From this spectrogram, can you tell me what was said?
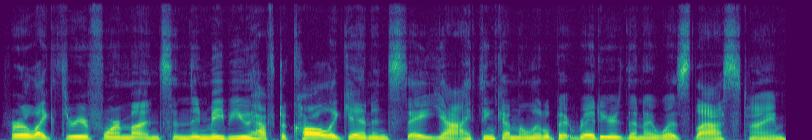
for like three or four months. And then maybe you have to call again and say, Yeah, I think I'm a little bit readier than I was last time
